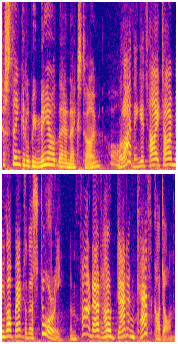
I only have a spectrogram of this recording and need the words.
Just think it'll be me out there next time. Well, I think it's high time we got back to the story and found out how Dad and Kath got on.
